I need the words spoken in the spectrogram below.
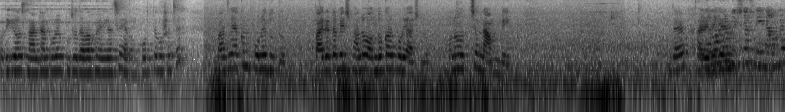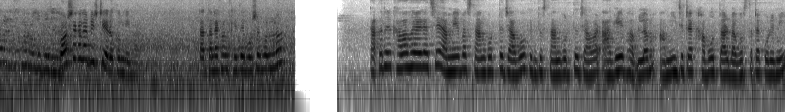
ওদিকেও স্নান টান করে পুজো দেওয়া হয়ে গেছে, এখন পড়তে বসেছে। বাজে এখন পৌনে দুটো। বাইরেটা বেশ ভালো অন্ধকার করে আসলো। মনে হচ্ছে নামবে। বর্ষাকালে বৃষ্টি এরকমই হয়। তাতান এখন খেতে বসে পড়ল। তাতানের খাওয়া হয়ে গেছে আমি এবার স্নান করতে যাব কিন্তু স্নান করতে যাওয়ার আগে ভাবলাম আমি যেটা খাব তার ব্যবস্থাটা করে নিই।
